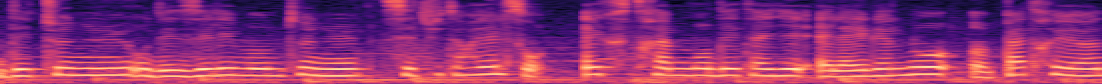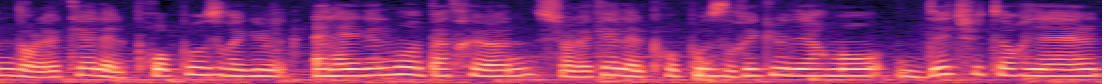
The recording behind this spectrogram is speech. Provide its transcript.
des tenues ou des éléments de tenue. Ces tutoriels sont extrêmement détaillés. Elle a également un Patreon dans lequel elle propose Elle a également un Patreon sur lequel elle propose régulièrement des tutoriels,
